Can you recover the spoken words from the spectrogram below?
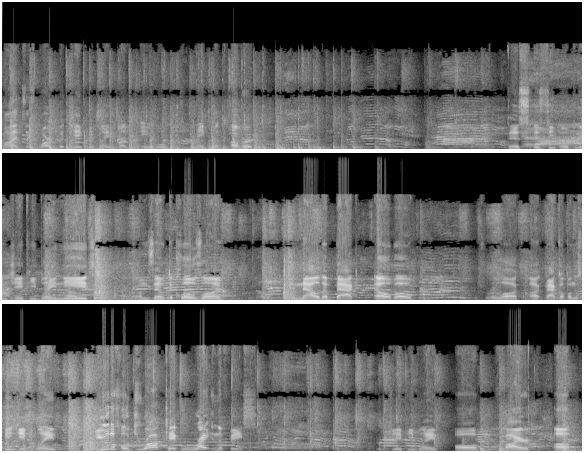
finds its mark, but JP Blaine unable to make the cover. This is the opening JP Blaine needs. Comes in with the clothesline. And now the back elbow for back up on his feet, JP Blaine. Beautiful drop kick right in the face. JP Blaine all fired up,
